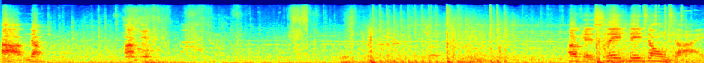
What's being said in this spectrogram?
Oh, no. Fuck it. Okay, so they, they don't die.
